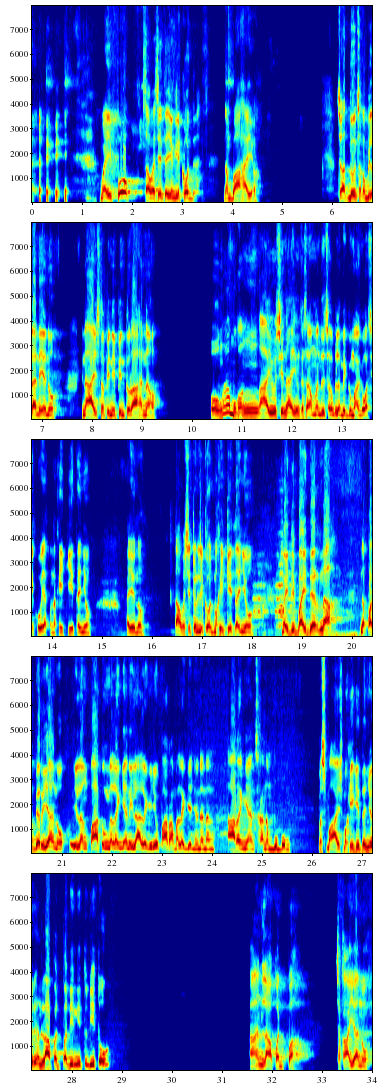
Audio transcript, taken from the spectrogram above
may poop. Tapos ito yung likod ng bahay. Oh. So at doon sa kabila na yun, oh, inaayos na, pinipinturahan na. Oh. Oo nga, mukhang ayusin na. Yun, kasama doon sa kabila, may gumagawa si Kuya kung nakikita nyo. Ayun, no. Tapos itong likod, makikita nyo, may divider na. Na pader yan, no. Ilang patong na lang yan ilalagay nyo para malagyan nyo na ng arang yan, saka ng bubong. Mas maayos. Makikita nyo rin, ang lapad pa din ito dito. oh. Ah, ang lapad pa. Tsaka yan, oh.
